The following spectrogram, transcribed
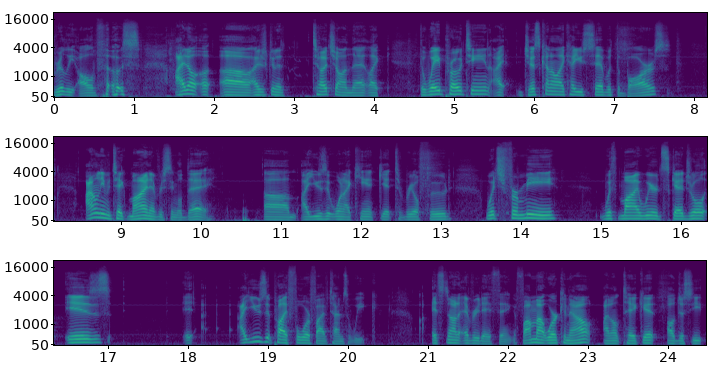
really all of those. I don't. Uh, uh, I'm just gonna touch on that. Like the whey protein, I just kind of like how you said with the bars. I don't even take mine every single day. Um, I use it when I can't get to real food, which for me, with my weird schedule, is it, I use it probably four or five times a week. It's not an everyday thing. If I'm not working out, I don't take it. I'll just eat.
